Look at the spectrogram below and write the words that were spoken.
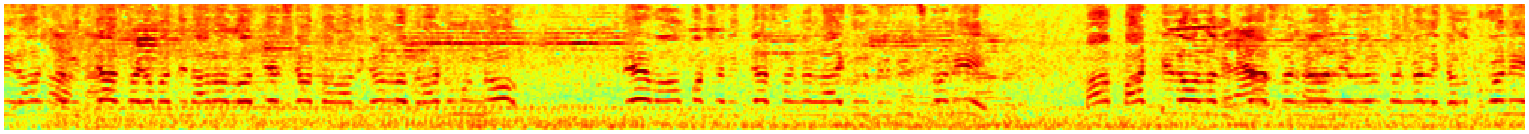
ఈ రాష్ట్ర విద్యాశాఖ మంత్రి నారా లోకేష్ గారు తన అధికారంలోకి రాకముందు ఇదే వామపక్ష విద్యాసంఘ నాయకులు పిలిపించుకొని మా పార్టీలో ఉన్న విద్యాసంఘాలని వివిధ సంఘాలని కలుపుకొని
